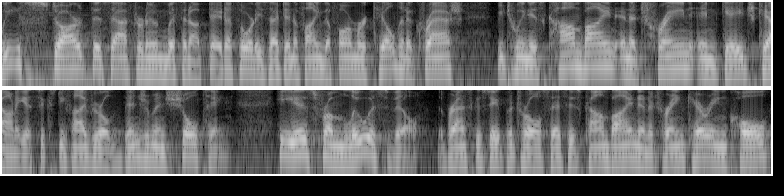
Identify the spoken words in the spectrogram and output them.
We start this afternoon with an update. Authorities identifying the farmer killed in a crash between his combine and a train in Gage County, a 65-year-old Benjamin Schulting. He is from Louisville. Nebraska State Patrol says his combine and a train carrying coal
